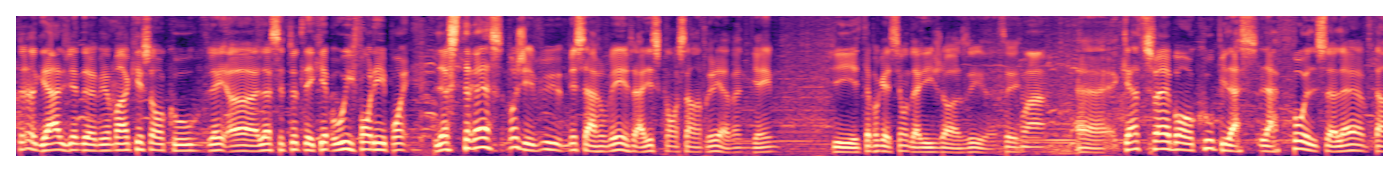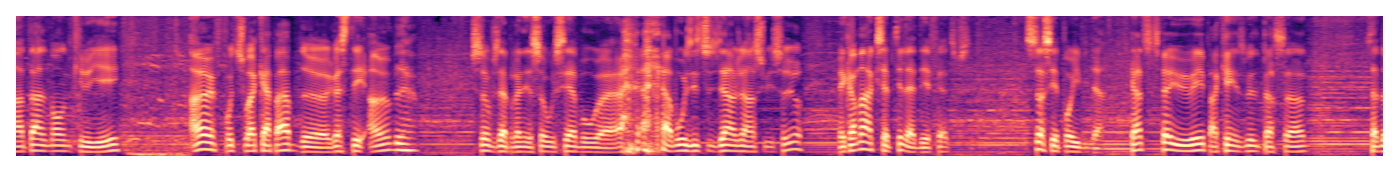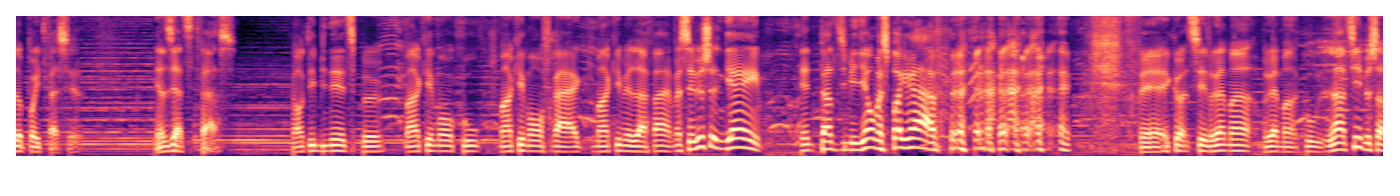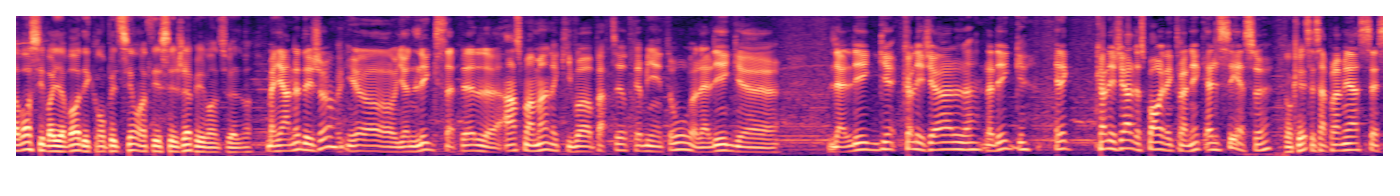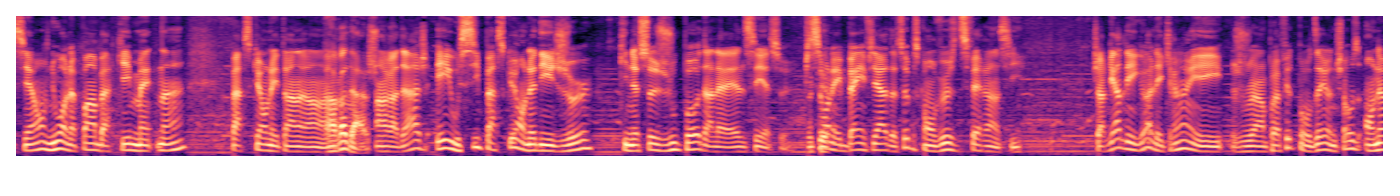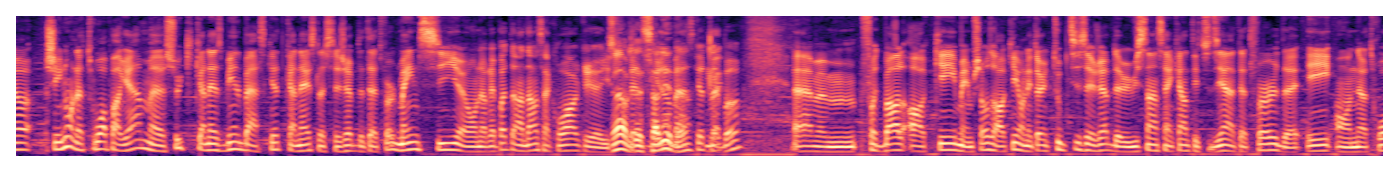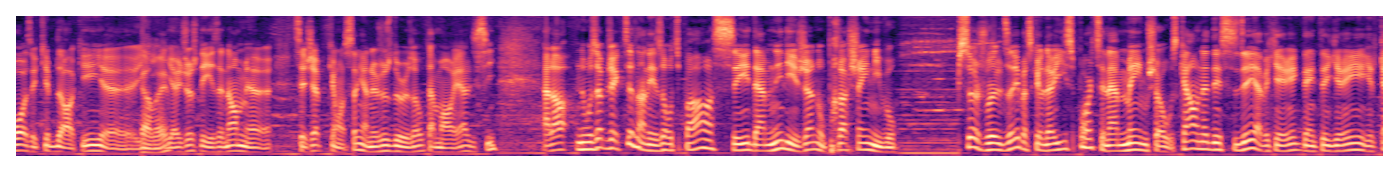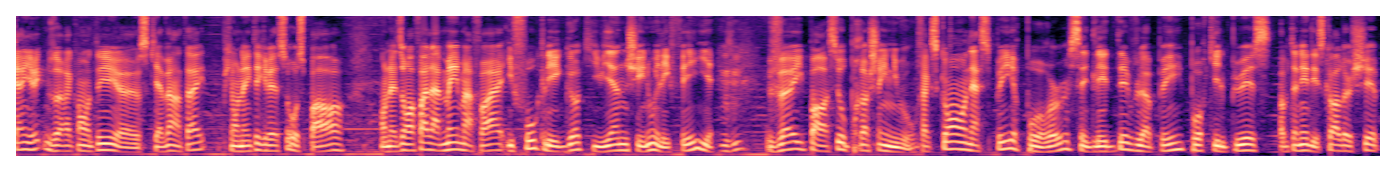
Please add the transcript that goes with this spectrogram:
Regarde, il vient de manquer son coup. Là, ah, là, c'est toute l'équipe. Oui, ils font des points. Le stress, moi, j'ai vu Miss Harvey aller se concentrer avant une game. Puis, il n'était pas question d'aller jaser. là. Ouais. Euh, quand tu fais un bon coup, puis la, la foule se lève, tu entends le monde crier, un, il faut que tu sois capable de rester humble. Ça, vous apprenez ça aussi à vos, euh, à vos étudiants, j'en suis sûr. Mais comment accepter la défaite aussi? Ça, c'est pas évident. Quand tu te fais huer par 15 000 personnes, ça doit pas être facile. Il a dit à petite face. Quand t'es biné un petit peu, manqué mon coup, j'ai manqué mon frag, j'ai manqué mes affaires. Mais c'est juste une game. Il vient de perdre 10 millions, mais c'est pas grave. mais écoute, c'est vraiment, vraiment cool. L'entier veut savoir s'il va y avoir des compétitions entre les cégeps éventuellement. Mais il y en a déjà. Il y a, il y a une ligue qui s'appelle, euh, en ce moment, là, qui va partir très bientôt, la ligue, euh, la ligue collégiale, la ligue collégiale de sport électronique, LCSE. C'est sa première session. Nous, on n'a pas embarqué maintenant parce qu'on est en, En rodage. En rodage. Et aussi parce qu'on a des jeux qui ne se jouent pas dans la LCSE. Puis ça, on est bien fiers de ça parce qu'on veut se différencier. Je regarde les gars à l'écran et j'en profite pour dire une chose. On a, chez nous, on a trois programmes. Euh, Ceux qui connaissent bien le basket connaissent le cégep de Thetford, même si euh, on n'aurait pas tendance à croire qu'ils Ah, sont solide, hein? basket là-bas. Euh, football, hockey, même chose. Hockey, on est un tout petit cégep de 850 étudiants à Thetford euh, et on a trois équipes de hockey. Euh, Il même. y a juste des énormes cégeps qui ont ça. Il y en a juste deux autres à Montréal ici. Alors, nos objectifs dans les autres sports, c'est d'amener les jeunes au prochain niveau. Puis ça, je veux le dire parce que le e-sport, c'est la même chose. Quand on a décidé avec Eric d'intégrer, quand Eric nous a raconté euh, ce qu'il avait en tête, puis on a intégré ça au sport, on a dit on va faire la même affaire. Il faut que les gars qui viennent chez nous et les filles veuillent passer au prochain niveau. Fait que ce qu'on aspire pour eux, c'est de les développer pour qu'ils puissent obtenir des scholarships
